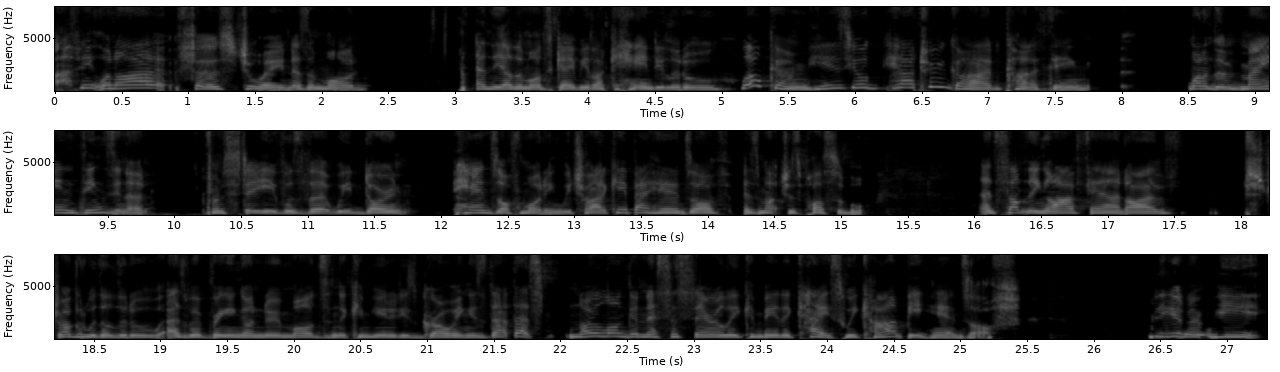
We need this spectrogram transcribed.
I think when I first joined as a mod, and the other mods gave me like a handy little welcome, here's your how to guide kind of thing one of the main things in it from Steve was that we don't hands off modding. We try to keep our hands off as much as possible. And something I've found I've struggled with a little as we're bringing on new mods and the community is growing is that that's no longer necessarily can be the case. We can't be hands off. You know, we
